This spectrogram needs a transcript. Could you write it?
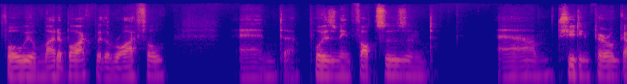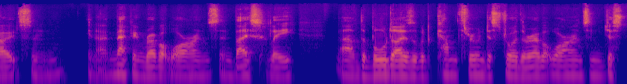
four-wheel motorbike with a rifle and uh, poisoning foxes and um, shooting feral goats and you know mapping rabbit warrens and basically uh, the bulldozer would come through and destroy the rabbit warrens and just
